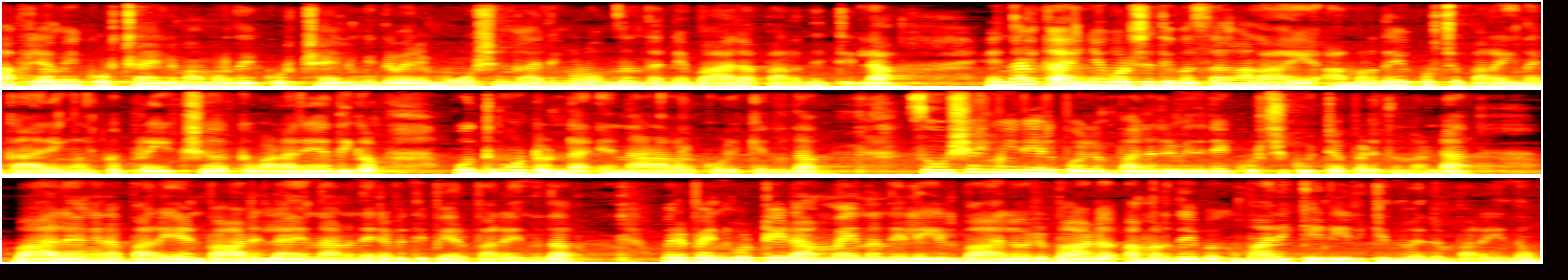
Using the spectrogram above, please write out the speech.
അഭിരാമിയെക്കുറിച്ചായാലും അമൃതയെക്കുറിച്ചായാലും ഇതുവരെ മോശം കാര്യങ്ങളൊന്നും തന്നെ ബാല പറഞ്ഞിട്ടില്ല. എന്നാൽ കഴിഞ്ഞ കുറച്ച് ദിവസങ്ങളായി അമൃതയെക്കുറിച്ച് പറയുന്ന കാര്യങ്ങൾക്ക് പ്രേക്ഷകർക്ക് വളരെയധികം ബുദ്ധിമുട്ടുണ്ട് എന്നാണ് അവർ കുറിക്കുന്നത്. സോഷ്യൽ മീഡിയയിൽ പോലും പലരും ഇതിനെക്കുറിച്ച് കുറ്റപ്പെടുത്തുന്നുണ്ട്. ബാല അങ്ങനെ പറയാൻ പാടില്ല എന്നാണ് നിരവധി പേർ പറയുന്നത്. ഒരു പെൺകുട്ടിയുടെ അമ്മ എന്ന നിലയിൽ ബാല ഒരുപാട് അമൃതയെ ബഹുമാനിക്കേണ്ടിയിരിക്കുന്നുവെന്നും പറയുന്നു.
